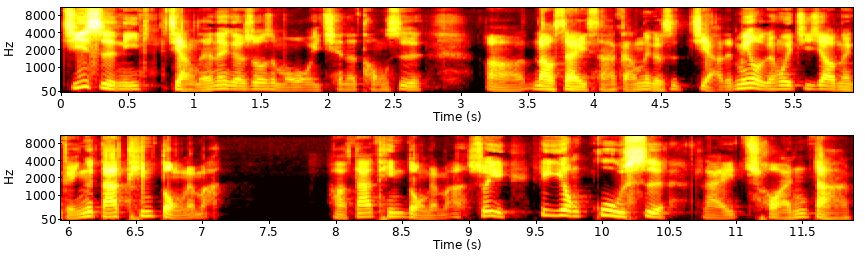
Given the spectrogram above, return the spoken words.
即使你讲的那个说什么，我以前的同事啊闹塞沙刚那个是假的，没有人会计较那个，因为大家听懂了嘛。好，大家听懂了嘛？所以利用故事来传达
